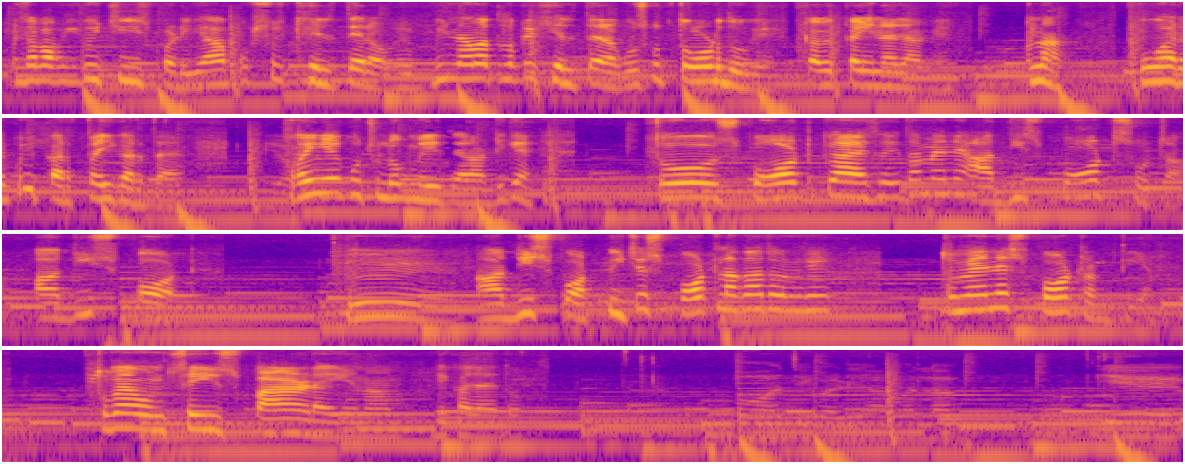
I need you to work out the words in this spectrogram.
मतलब आपकी कोई चीज़ पड़ी आप उसको खेलते रहोगे। बिना मतलब के खेलते रहोगे उसको तोड़ दोगे कभी कहीं ना जाके है ना? वो हर कोई करता ही करता है। वही है कुछ लोग मेरी तरह ठीक है? तो स्पॉट का ऐसा ही था? मैंने आदि स्पॉट सोचा। आदि स्पॉट हम्म। आदि स्पॉट पीछे स्पॉट लगा था उनके। तो मैंने स्पॉट रख दिया। तो मैं उनसे इंस्पायर्ड है ये नाम देखा जाए तो। बहुत ही बढ़िया। मतलब ये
